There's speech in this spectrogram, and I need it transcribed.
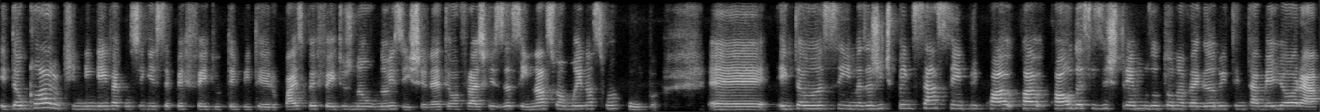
Então, claro que ninguém vai conseguir ser perfeito o tempo inteiro. Pais perfeitos não, não existem, né? Tem uma frase que diz assim: na sua mãe, na sua culpa. É, então, assim, mas a gente pensar sempre qual, qual, qual desses extremos eu estou navegando e tentar melhorar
